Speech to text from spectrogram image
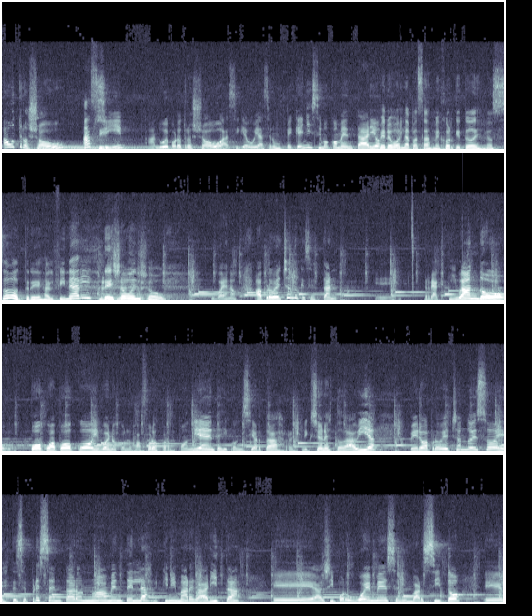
A otro show. Ah, ¿sí? anduve por otro show, así que voy a hacer un pequeñísimo comentario. Pero vos la pasás mejor que todos nosotros. Al final, de show en show. Bueno, aprovechando que se están eh, reactivando poco a poco y bueno, con los aforos correspondientes y con ciertas restricciones todavía, pero aprovechando eso, este, se presentaron nuevamente las Bikini Margarita. eh, allí por Güemes, en un barcito. Eh,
